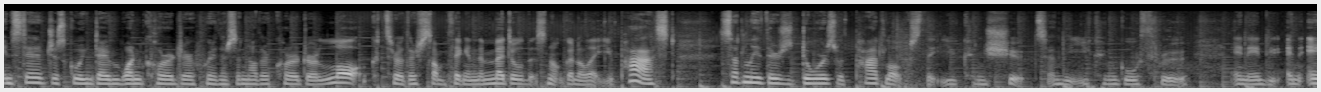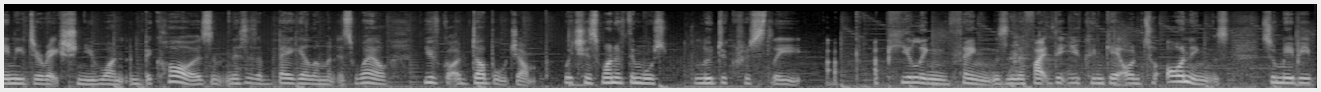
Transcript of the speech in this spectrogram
instead of just going down one corridor where there's another corridor locked or there's something in the middle that's not going to let you past, suddenly there's doors with padlocks that you can shoot and that you can go through in any in any direction you want. And because and this is a big element as well, you've got a double jump, which is one of the most ludicrously appealing things, and the fact that you can get onto awnings. So maybe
